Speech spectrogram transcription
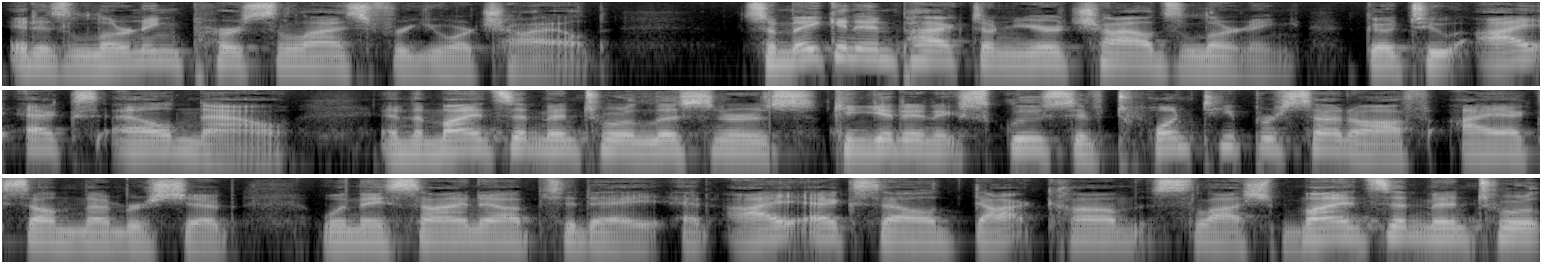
it is learning personalized for your child. So make an impact on your child's learning. Go to IXL now, and the Mindset Mentor listeners can get an exclusive 20% off IXL membership when they sign up today at IXL.com slash Mindset Mentor.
